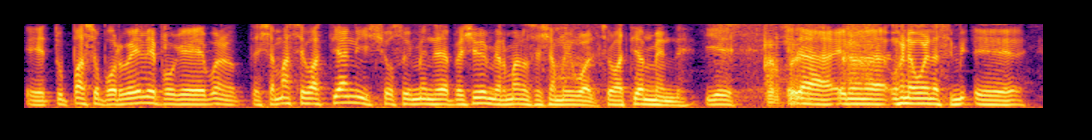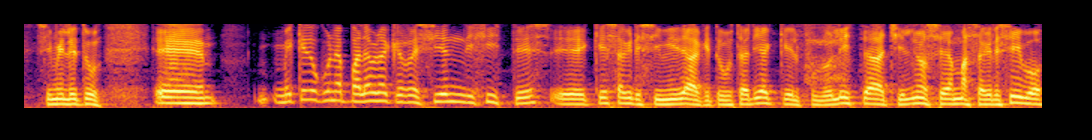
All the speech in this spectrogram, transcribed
eh, tu paso por Vélez porque, bueno, te llamás Sebastián y yo soy Méndez de apellido y mi hermano se llama igual, Sebastián Méndez. Y eh, era, era una, una buena eh, similitud. Me quedo con una palabra que recién dijiste, eh, que es agresividad, que te gustaría que el futbolista chileno sea más agresivo.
